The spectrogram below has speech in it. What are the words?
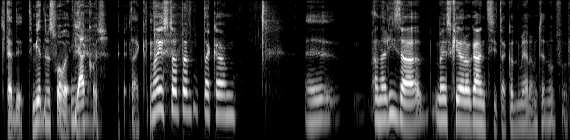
wtedy, tym jednym słowem, jakoś. Tak, no jest to pewna taka y, analiza męskiej arogancji, tak odbieram ten utwór.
